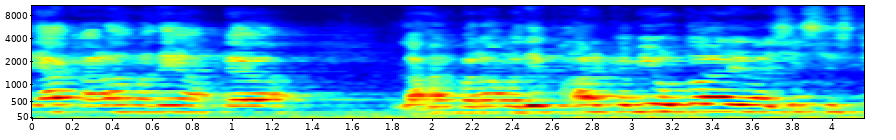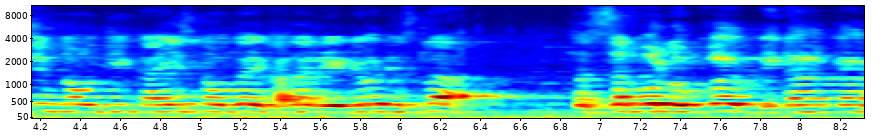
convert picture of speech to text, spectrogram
त्या काळामध्ये आपल्या लहानपणामध्ये फार कमी होतं अशी सिस्टीम नव्हती काहीच नव्हतं. एखादा रेडिओ दिसला तर सर्व लोक बिना का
